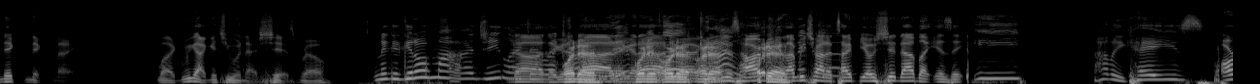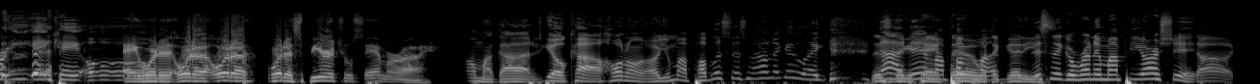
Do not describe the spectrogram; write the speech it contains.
nick nickname. Like we gotta get you in that shits, bro. nigga. Get off my IG like nah, that. Like nigga, Or the- nah, that. nigga, or the- nah, or the- nah, or 'cause the- it's just hard or the- because I be trying to type your shit down. Like, is it E? How many K's? R E A K O. Hey, or the or the or the or the spiritual samurai. Oh my God, yo, Kyle, hold on. Are you my publicist now, nigga? Like, This God nigga damn, came my through pub- with my- the goodies. this nigga running my PR shit. Dog.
